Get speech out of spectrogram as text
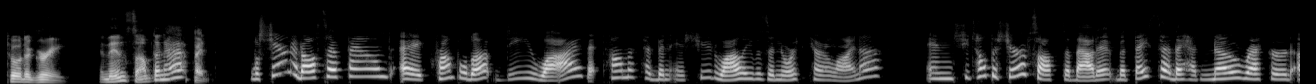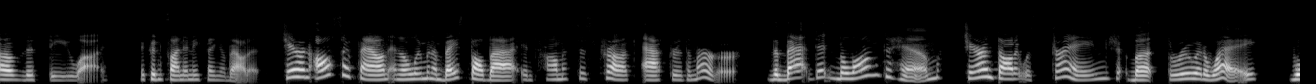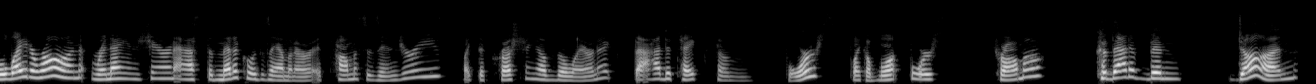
to a degree. And then something happened. Well, Sharon had also found a crumpled up DUI that Thomas had been issued while he was in North Carolina. And she told the sheriff's office about it, but they said they had no record of this DUI. They couldn't find anything about it. Sharon also found an aluminum baseball bat in Thomas's truck after the murder. The bat didn't belong to him. Sharon thought it was strange, but threw it away. Well, later on, Renee and Sharon asked the medical examiner if Thomas's injuries, like the crushing of the larynx, that had to take some force, like a blunt force trauma, could that have been done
